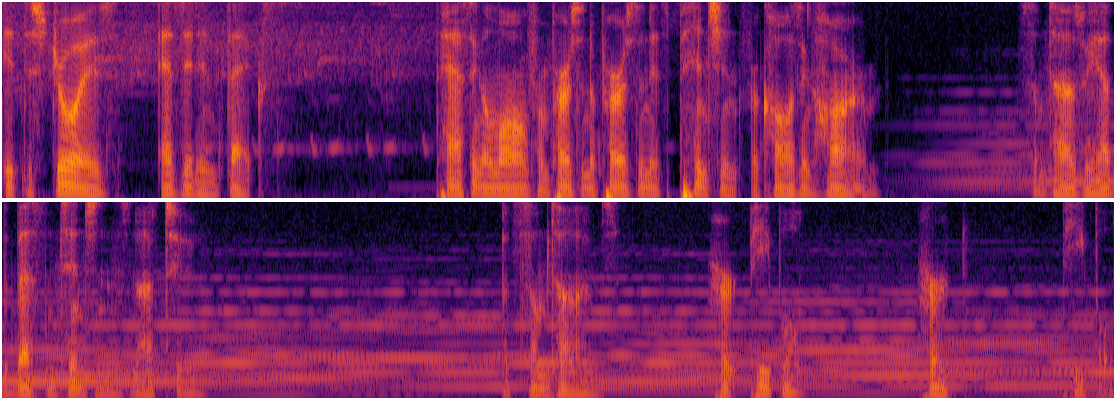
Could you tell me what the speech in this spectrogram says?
It destroys as it infects. Passing along from person to person its penchant for causing harm. Sometimes we have the best intentions not to. But sometimes hurt people hurt people.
